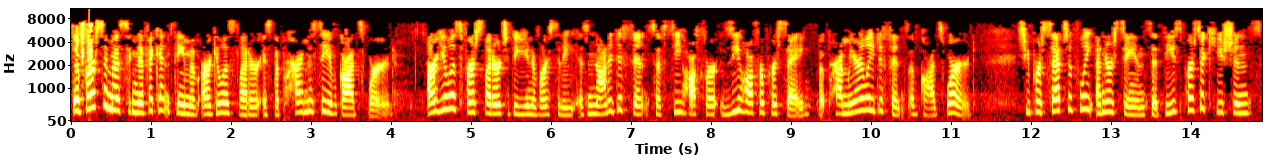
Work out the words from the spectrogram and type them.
The first and most significant theme of Argula's letter is the primacy of God's Word. Argula's first letter to the university is not a defense of Seehofer, Seehofer per se, but primarily defense of God's Word. She perceptively understands that these persecutions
